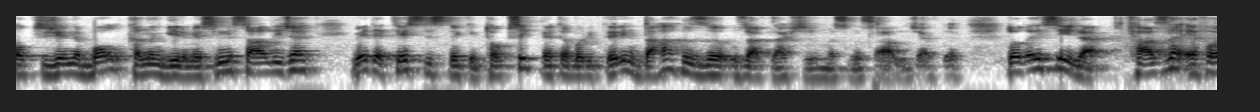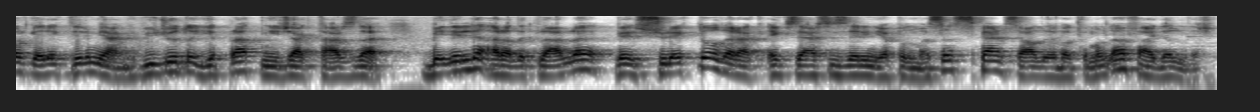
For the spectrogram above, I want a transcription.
oksijeni bol kanın girmesini sağlayacak ve de testisteki toksik metabolitlerin daha hızlı uzaklaştırılmasını sağlayacaktır. Dolayısıyla fazla efor gerektirmeyen, vücudu yıpratmayacak tarzda belirli aralıklarla ve sürekli olarak egzersizlerin yapılması sperm sağlığı bakımından faydalıdır.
